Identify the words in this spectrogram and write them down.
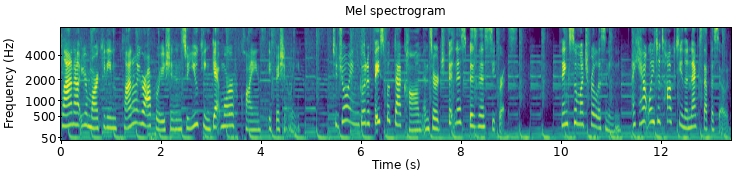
plan out your marketing, plan out your operations so you can get more clients efficiently. To join, go to facebook.com and search Fitness Business Secrets. Thanks so much for listening. I can't wait to talk to you in the next episode.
